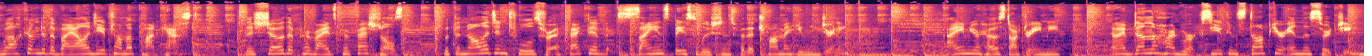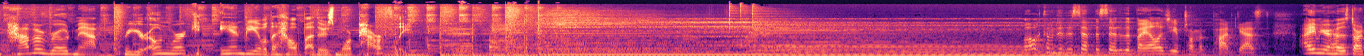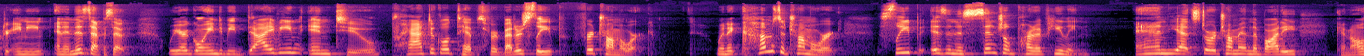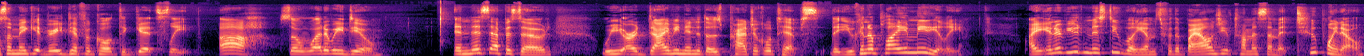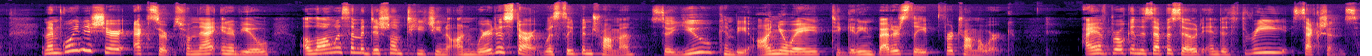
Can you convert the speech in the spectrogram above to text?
Welcome to the Biology of Trauma podcast, the show that provides professionals with the knowledge and tools for effective, science based solutions for the trauma healing journey. I am your host, Dr. Amy, and I've done the hard work so you can stop your endless searching, have a roadmap for your own work, and be able to help others more powerfully. Welcome to this episode of the Biology of Trauma podcast. I am your host, Dr. Amy, and in this episode, we are going to be diving into practical tips for better sleep for trauma work. When it comes to trauma work, sleep is an essential part of healing, and yet stored trauma in the body can also make it very difficult to get sleep. Ah, so what do we do? In this episode, we are diving into those practical tips that you can apply immediately I interviewed Misty Williams for the Biology of Trauma Summit 2.0, and I'm going to share excerpts from that interview along with some additional teaching on where to start with sleep and trauma so you can be on your way to getting better sleep for trauma work. I have broken this episode into three sections.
